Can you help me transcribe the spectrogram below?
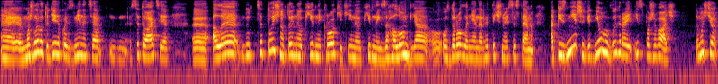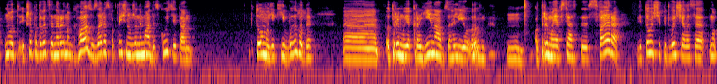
Е, можливо, тоді якось зміниться ситуація. Е, Але ну, це точно той необхідний крок, який необхідний загалом для оздоровлення енергетичної системи. А пізніше від нього виграє і споживач. Тому що, ну от, якщо подивитися на ринок газу, зараз фактично вже нема дискусій там в тому, які вигоди е, отримує країна, взагалі е, отримує вся е, сфера від того, що підвищилися ну,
